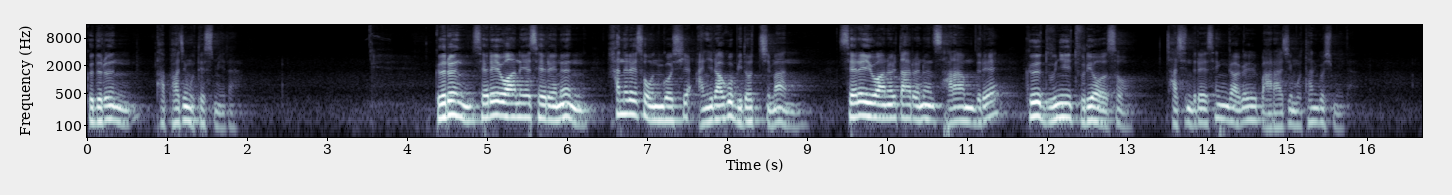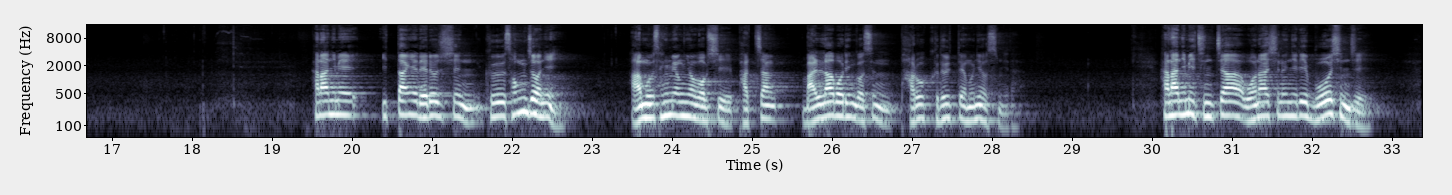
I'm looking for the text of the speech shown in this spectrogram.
그들은 답하지 못했습니다. 그들은 세례 요한의 세례는 하늘에서 온 것이 아니라고 믿었지만 세례 요한을 따르는 사람들의 그 눈이 두려워서 자신들의 생각을 말하지 못한 것입니다. 하나님의 이 땅에 내려주신 그 성전이 아무 생명력 없이 바짝 말라버린 것은 바로 그들 때문이었습니다. 하나님이 진짜 원하시는 일이 무엇인지,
